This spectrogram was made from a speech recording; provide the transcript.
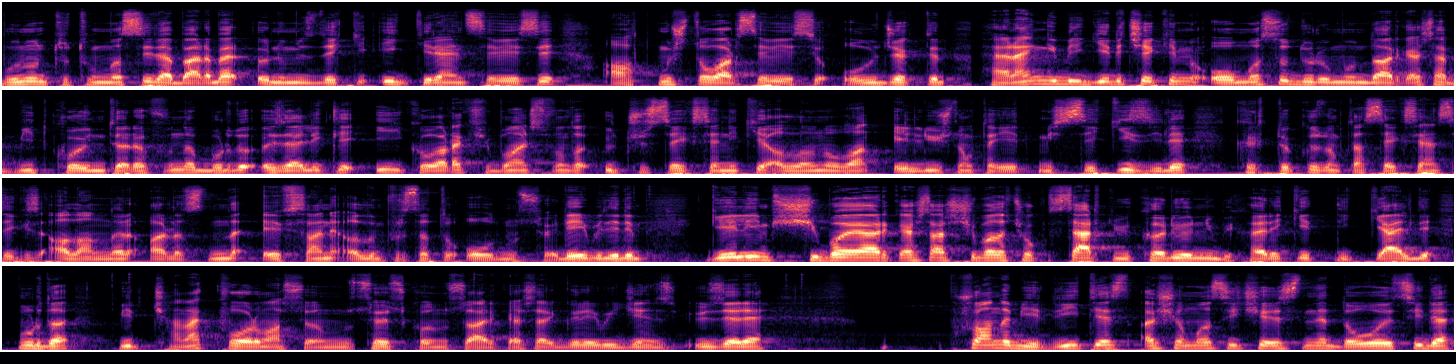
Bunun tutulmasıyla beraber önümüzdeki ilk direnç seviyesi 60 dolar seviyesi olacaktır. Herhangi bir geri çekimi olması durumunda arkadaşlar Bitcoin tarafında burada özellikle ilk olarak Fibonacci 0.382 alanı olan 53.78 ile 49.88 alanları arasında efsane alım fırsatı olduğunu söyleyebilirim. Geleyim Shiba'ya arkadaşlar. Shiba'da çok sert yukarı yönlü bir hareketlik geldi. Burada bir çanak formasyonumuz söz konusu arkadaşlar görebileceğiniz üzere şu anda bir retest aşaması içerisinde. Dolayısıyla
